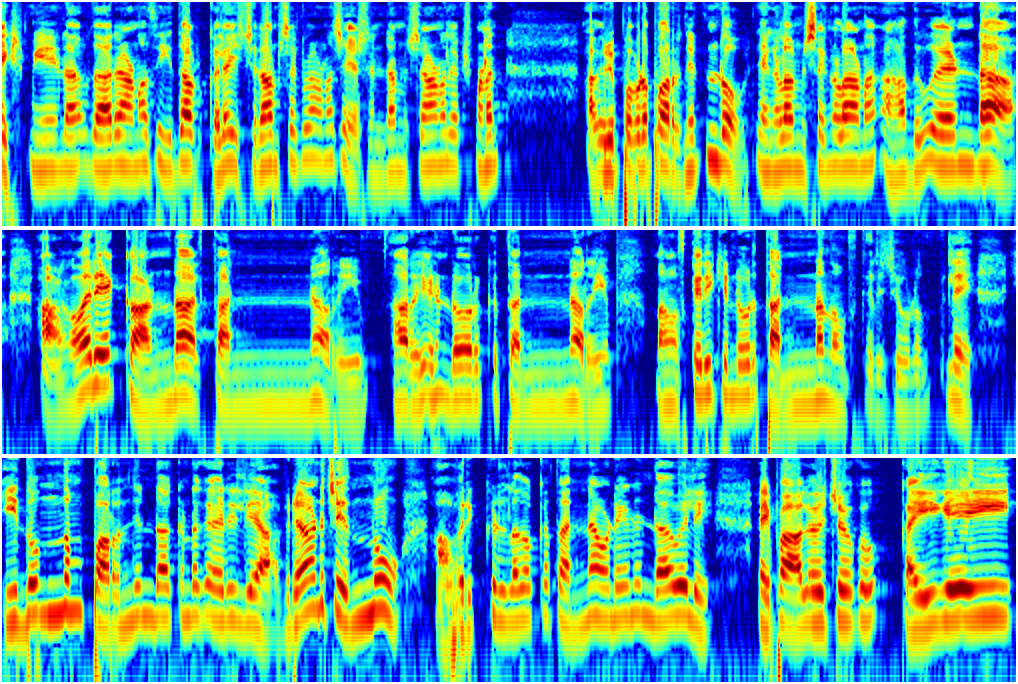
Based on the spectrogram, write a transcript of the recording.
ലക്ഷ്മിയുടെ അവതാരമാണ് സീത. കല ഈശ്വരാംശങ്ങളാണ്. ശേഷന്റെ അംശമാണ് ലക്ഷ്മണൻ. അവരിപ്പോൾ ഇവിടെ പറഞ്ഞിട്ടുണ്ടോ? ഞങ്ങൾ അംശങ്ങളാണ്. അത് വേണ്ട. അവരെ കണ്ടാൽ തന്നെ അറിയും. അറിയേണ്ടവർക്ക് തന്നെ അറിയും. നമസ്കരിക്കേണ്ടവർ തന്നെ നമസ്കരിച്ചോളും അല്ലേ? ഇതൊന്നും പറഞ്ഞുണ്ടാക്കേണ്ട കാര്യമില്ല. അവരാണ് ചെന്നു. അവർക്കുള്ളതൊക്കെ തന്നെ അവിടെയാണ് ഉണ്ടാവില്ലേ ഇപ്പം ആലോചിച്ച് നോക്കൂ. കൈകേയി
